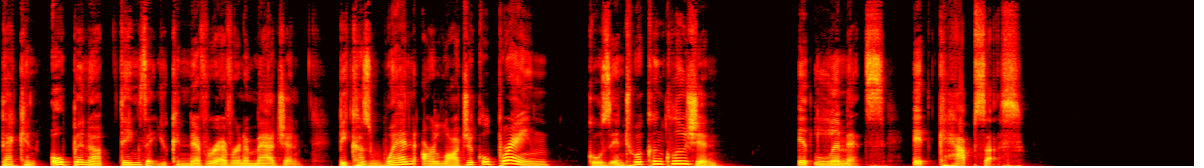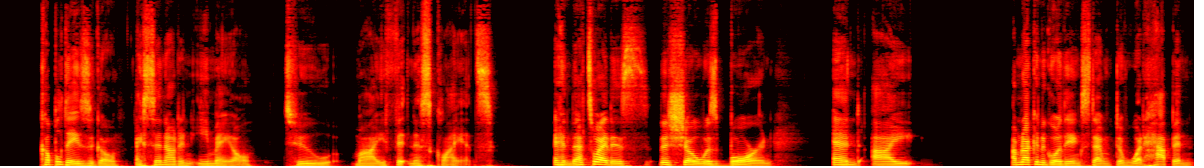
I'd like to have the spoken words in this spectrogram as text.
that can open up things that you can never ever imagine. Because when our logical brain goes into a conclusion, it limits, it caps us. A couple days ago, I sent out an email to my fitness clients. And that's why this this show was born. And I I'm not going to go to the extent of what happened,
